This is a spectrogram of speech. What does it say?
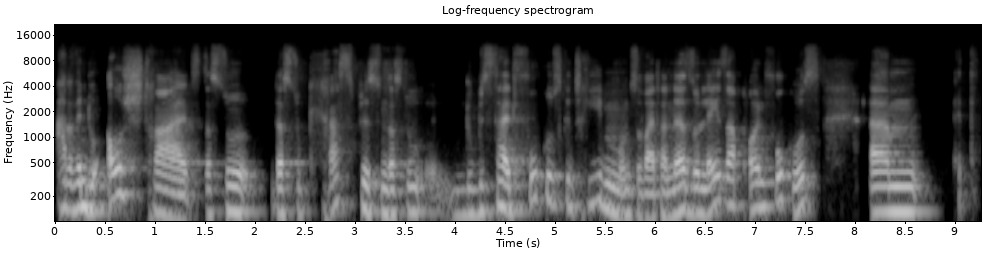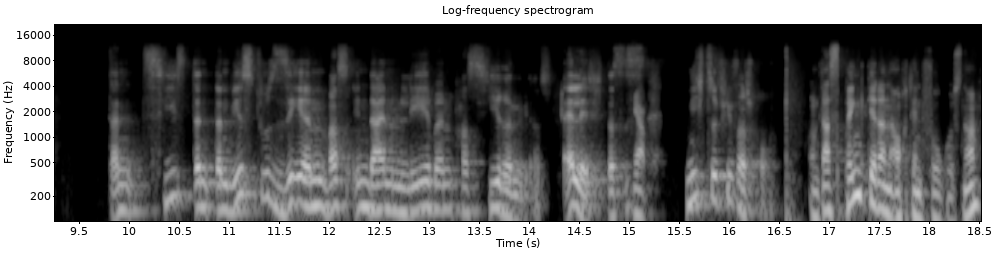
Aber wenn du ausstrahlst, dass du, dass du krass bist und dass du, du bist halt fokusgetrieben und so weiter, ne? so Laserpoint-Fokus, ähm, dann ziehst, dann, dann wirst du sehen, was in deinem Leben passieren wird. Ehrlich, das ist ja. nicht zu viel versprochen. Und das bringt dir dann auch den Fokus, ne?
